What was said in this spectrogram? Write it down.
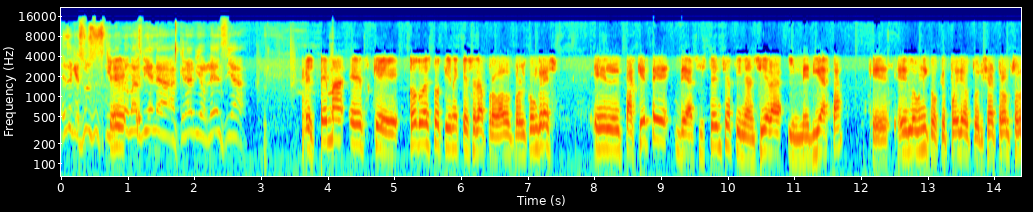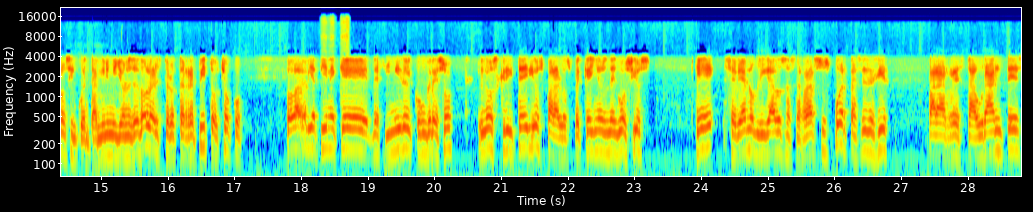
Ese Jesús Esquivel Eh, nomás viene a crear violencia. El tema es que todo esto tiene que ser aprobado por el Congreso. El paquete de asistencia financiera inmediata, que es lo único que puede autorizar Trump, son los 50 mil millones de dólares. Pero te repito, Choco, todavía tiene que definir el Congreso los criterios para los pequeños negocios que se vean obligados a cerrar sus puertas, es decir, para restaurantes,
